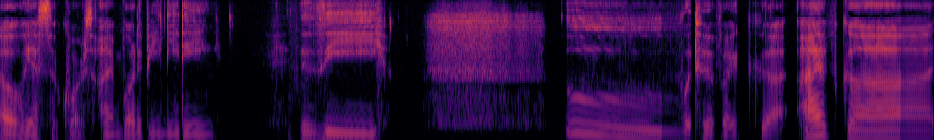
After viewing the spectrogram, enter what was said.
Oh, yes, of course. I'm going to be needing the Ooh, what have I got? I've got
